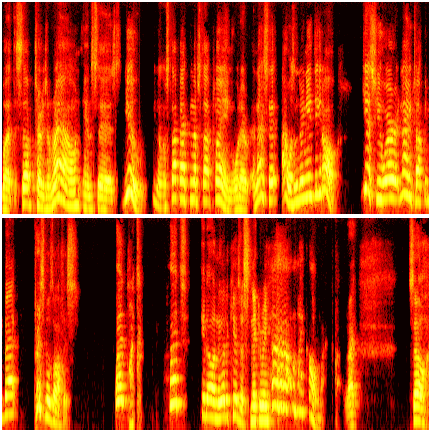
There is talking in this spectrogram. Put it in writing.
But the sub turns around and says, You, you know, stop acting up, stop playing, or whatever. And I said, I wasn't doing anything at all. Yes, you were. Now you're talking back. Principal's office. What? What? What? You know, and the other kids are snickering. Ha, ha. I'm like, oh my God, right? So,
